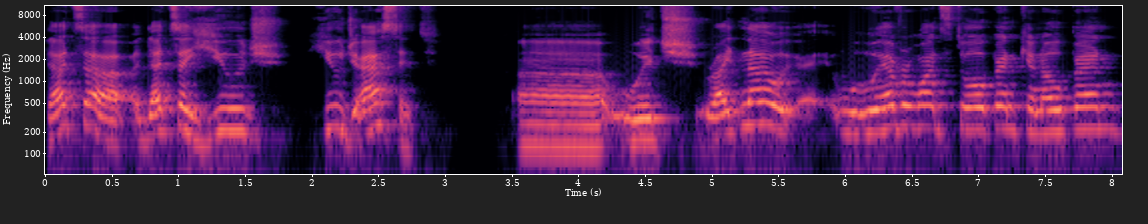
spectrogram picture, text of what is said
that's a that's a huge huge asset uh, which right now whoever wants to open can open.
